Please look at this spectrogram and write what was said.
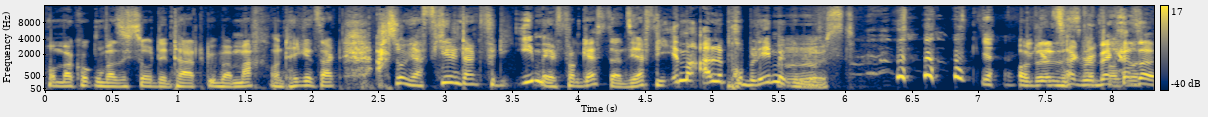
und mal gucken, was ich so den Tag über mache. Und Higgins sagt, ach so, ja, vielen Dank für die E-Mail von gestern. Sie hat wie immer alle Probleme mhm. gelöst. ja, und dann sagt Rebecca so,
